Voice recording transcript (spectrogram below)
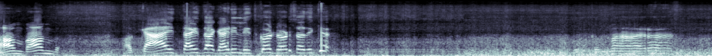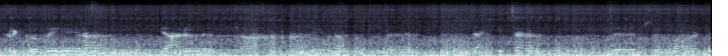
ಬಾಂಬ್ ಬಾಂಬ್. ಆಯ್ತಾಯ್ತಾ ಗಾಡಿಲಿ ನಿಂತ್ಕೊಂಡು ಓಡಿಸೋದಕ್ಕೆ ಕುಮಾರ ಕ್ರಿಕುಬೀರ ಯಾರು ಇಲ್ಲ ಇವನ ಮುಂದೆ. Jackie Chan, James Bond.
